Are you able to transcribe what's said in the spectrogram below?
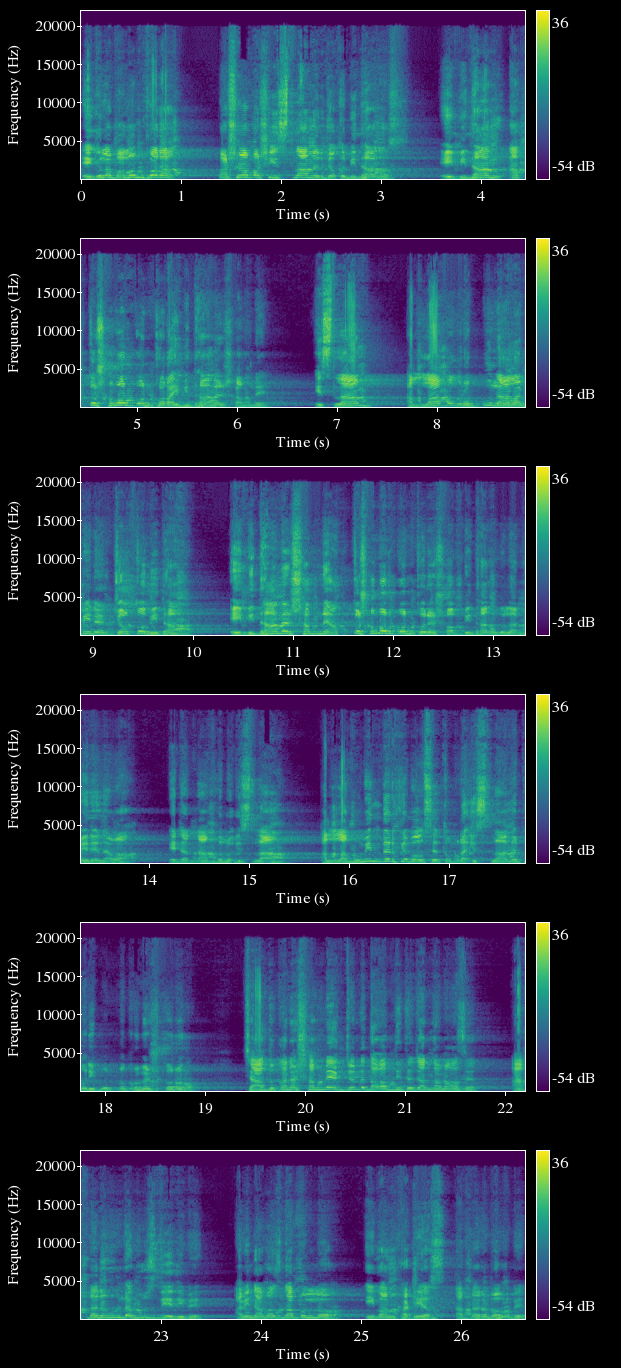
এগুলো পালন করা। পাশাপাশি ইসলামের যত বিধান আছে, এই বিধান আত্মসমর্পণ করা এই বিধানের সামনে। ইসলাম আল্লাহ রব্বুল আলমিনের যত বিধান, এই বিধানের সামনে আত্মসমর্পণ করে সব বিধানগুলা মেনে নেওয়া। এটার নাম হলো ইসলাম। আল্লাহ মুমিনদেরকে বলছে, তোমরা ইসলামে পরিপূর্ণ প্রবেশ করো। চা দোকানের সামনে একজনে দাওয়াত দিতে যান নামাজের। আপনার উল্টা বুঝ দিয়ে দিবে। আমি নামাজ না পড়ল ইমান খাটিয়াস আপনারা বলবে।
